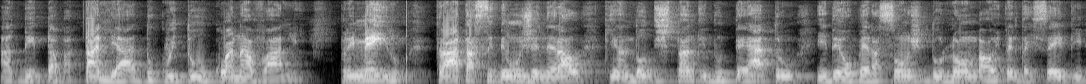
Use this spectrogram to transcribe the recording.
a dita Batalha do Cuito Quanavale. Primeiro, trata-se de um general que andou distante do teatro e de operações do Lomba 87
